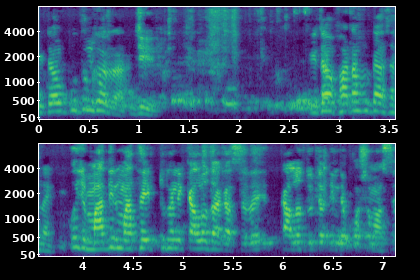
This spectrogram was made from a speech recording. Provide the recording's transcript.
এটাও পুতুল গড়রা জি। এটাও ফাটা ফুটা আছে নাকি? ওই যে মাদির মাথায় একটুখানি কালো দাগ আছে ভাই। কালো দুইটা তিনটা পশম আছে।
